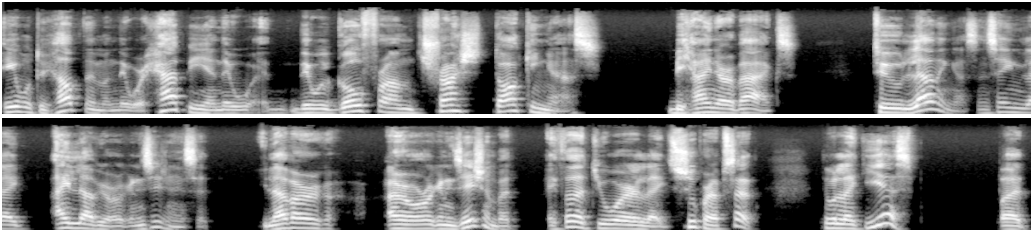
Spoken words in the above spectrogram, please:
able to help them and they were happy and they, w- they would go from trash talking us behind our backs to loving us and saying like, I love your organization. I said, you love our, our organization, but I thought you were like super upset. They were like, yes, but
